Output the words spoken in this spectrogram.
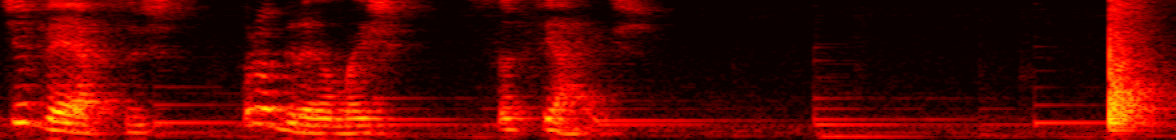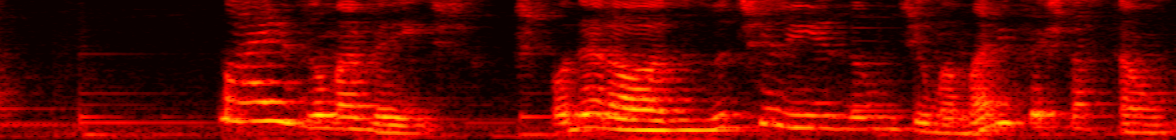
diversos programas sociais. Mais uma vez, os poderosos utilizam de uma manifestação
